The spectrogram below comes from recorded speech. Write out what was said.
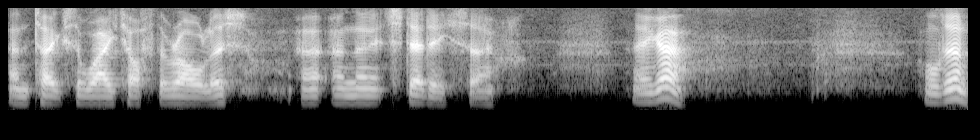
and takes the weight off the rollers uh, and then it's steady so there you go. All done.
